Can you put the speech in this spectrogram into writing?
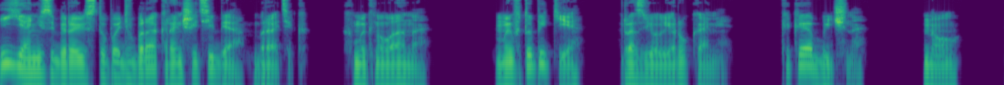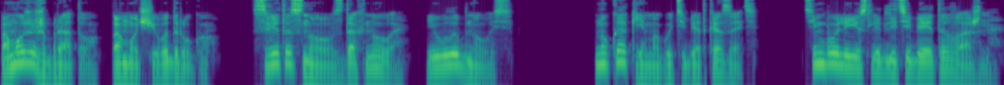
«И я не собираюсь вступать в брак раньше тебя, братик», — хмыкнула она. «Мы в тупике», — развел я руками. «Как и обычно. Ну, поможешь брату помочь его другу?» Света снова вздохнула и улыбнулась. «Ну как я могу тебе отказать? Тем более, если для тебя это важно».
